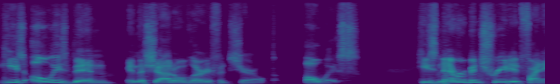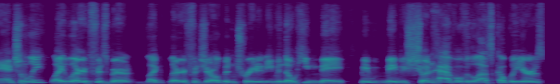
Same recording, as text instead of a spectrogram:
He's always been in the shadow of Larry Fitzgerald. Always. He's never been treated financially like Larry Fitzgerald, like Larry Fitzgerald been treated, even though he may maybe maybe should have over the last couple years.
